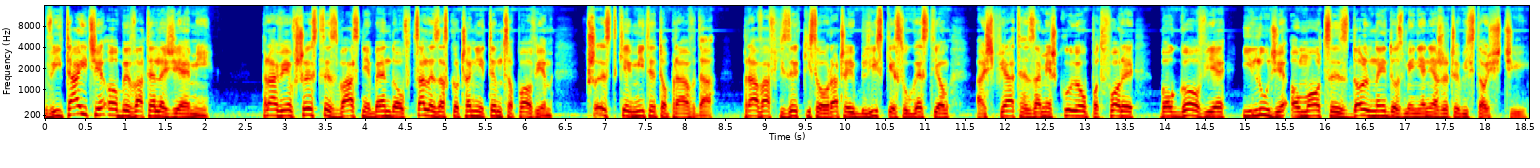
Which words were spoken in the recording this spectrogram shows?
Witajcie, obywatele Ziemi. Prawie wszyscy z Was nie będą wcale zaskoczeni tym, co powiem. Wszystkie mity to prawda. Prawa fizyki są raczej bliskie sugestiom, a świat zamieszkują potwory, bogowie i ludzie o mocy zdolnej do zmieniania rzeczywistości.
